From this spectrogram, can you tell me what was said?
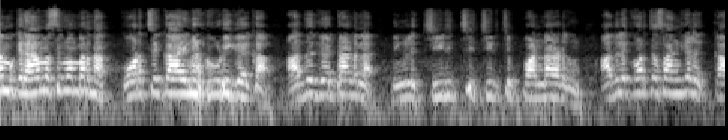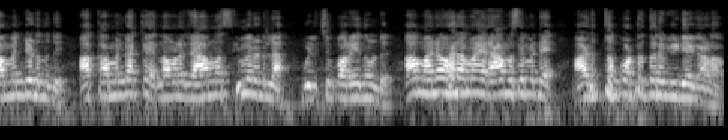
നമുക്ക് രാമസിംഹം പറഞ്ഞ കുറച്ച് കാര്യങ്ങൾ കൂടി കേൾക്കാം. അത് കേട്ടാണ്ടല്ല നിങ്ങൾ ചിരിച്ച് ചിരിച്ച് പണ്ടാടങ്ങും അതിൽ കുറച്ച് സംഖ്യകൾ കമന്റ് ഇടുന്നുണ്ട്. ആ കമന്റ് ഒക്കെ നമ്മുടെ രാമസിംഹനുണ്ടല്ല വിളിച്ച് പറയുന്നുണ്ട്. ആ മനോഹരമായ രാമസിംഹന്റെ അടുത്ത പൊട്ടത്തിന് വീഡിയോ കാണാം.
